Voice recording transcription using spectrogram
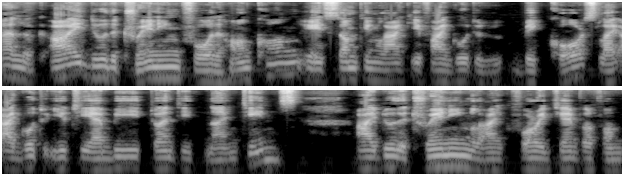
And look, I do the training for the Hong Kong. Is something like if I go to big course, like I go to UTMB 2019, I do the training like, for example, from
